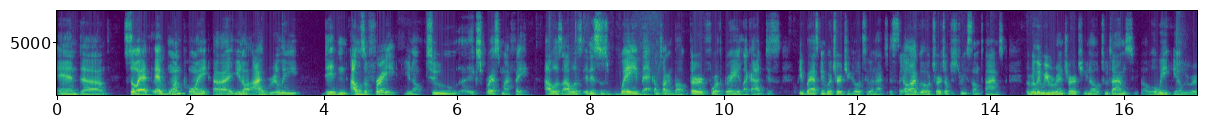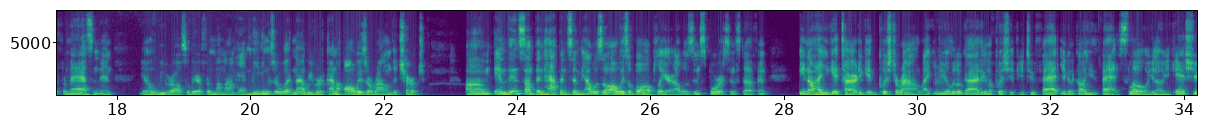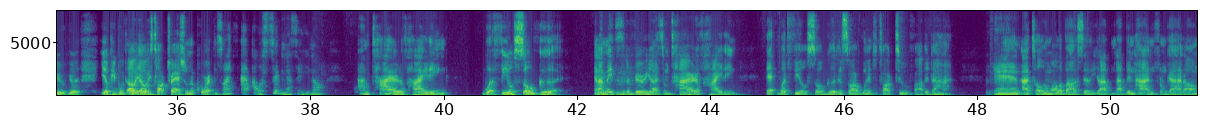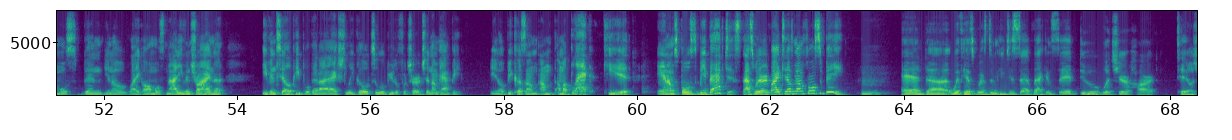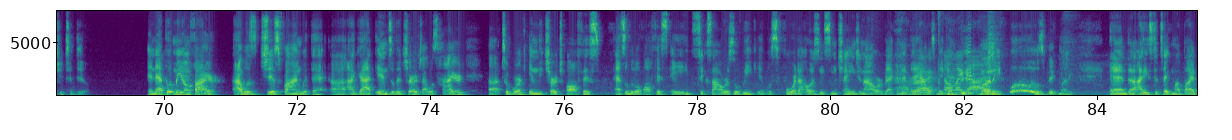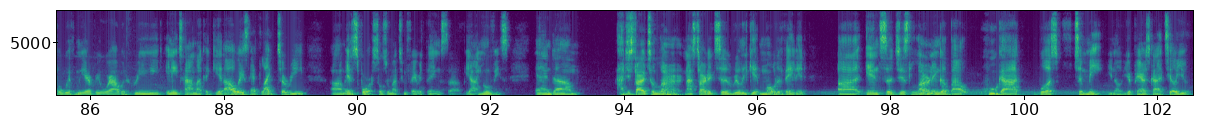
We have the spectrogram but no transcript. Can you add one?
And, uh, so at, at one point, uh, you know, I really didn't, I was afraid, you know, to express my faith. I was, I was, and this is way back. I'm talking about third, fourth grade. Like I just, people ask me what church you go to, and I just say, oh, I go to church up the street sometimes. But really, we were in church, you know, two times you know, a week. You know, we were for mass, and then, you know, we were also there for my mom had meetings or whatnot. We were kind of always around the church. Um, and then something happened to me. I was always a ball player. I was in sports and stuff, and you know how you get tired of getting pushed around. Like if you're a mm. little guy, they're gonna push you. If you're too fat, you're gonna call you fat, slow. You know, you can't shoot. You're, you know, people always, always talk trash on the court. And so I, I, I was sitting. I said, you know, I'm tired of hiding what feels so good. And I made this mm. at a mm. very. I'm tired of hiding that what feels so good. And so I went to talk to Father Don. And I told him all about it. I said, I've, I've been hiding from God. I almost been, you know, like almost not even trying to even tell people that I actually go to a beautiful church and I'm happy you know, because I'm I'm I'm a black kid and I'm supposed to be Baptist. That's what everybody tells me I'm supposed to be. Hmm. And uh, with his wisdom, he just sat back and said, "Do what your heart tells you to do," and that put me on fire. I was just fine with that. Uh, I got into the church. I was hired uh, to work in the church office as a little office aide, six hours a week. It was four dollars and some change an hour back in the All day. Right. I was making oh big gosh. money. Whoa, it was big money. And uh, I used to take my Bible with me everywhere. I would read anytime I could get. I always had liked to read um, sports. Those are my two favorite things uh, beyond movies. And um, I just started to learn. I started to really get motivated uh, into just learning about who God was to me. You know, your parents kind of tell you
